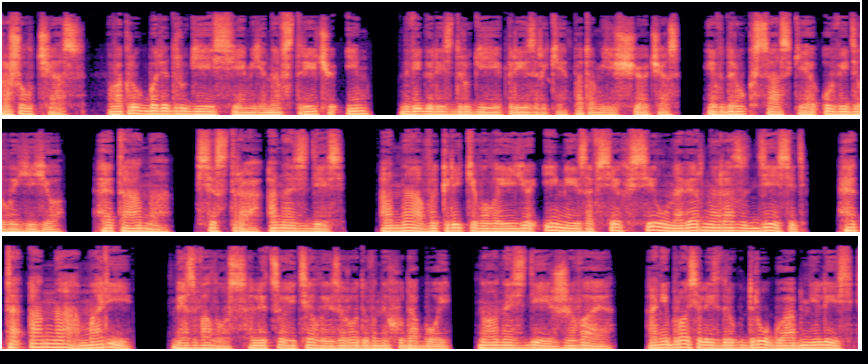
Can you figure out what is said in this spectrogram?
Прошел час. Вокруг были другие семьи, навстречу им двигались другие призраки, потом еще час. И вдруг Саския увидела ее. Это она, сестра, она здесь. Она выкрикивала ее имя изо всех сил, наверное, раз десять. Это она, Мари. Без волос, лицо и тело изуродованы худобой. Но она здесь, живая. Они бросились друг к другу, обнялись.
